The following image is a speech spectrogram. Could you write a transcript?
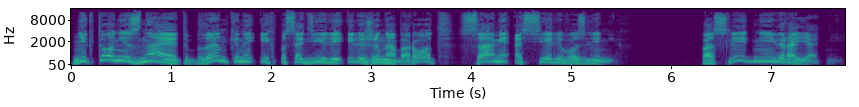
Никто не знает, Бленкины их посадили или же, наоборот, сами осели возле них. Последнее вероятнее.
